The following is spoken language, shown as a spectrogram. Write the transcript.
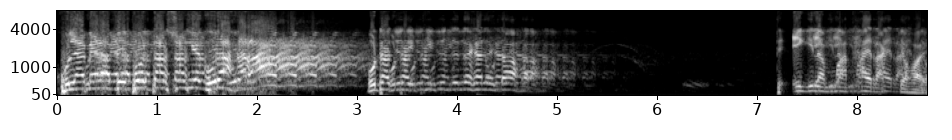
খোলা খোলামেলা বেপরদার সঙ্গে ঘোরা হারাম। ওটা যদি টিভিতে দেখেন ওটা হারাম। এগুলা মাথায় রাখতে হয়।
